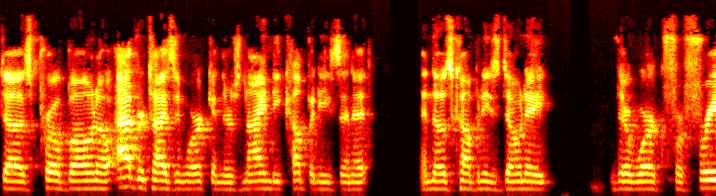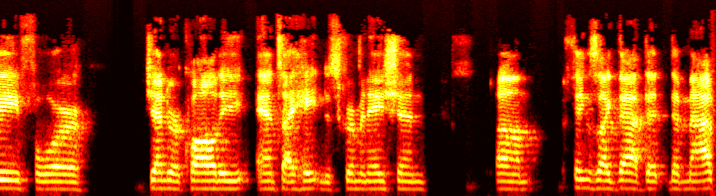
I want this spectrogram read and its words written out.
does pro bono advertising work and there's 90 companies in it and those companies donate their work for free for gender equality, anti-hate and discrimination, um, things like that that that matter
